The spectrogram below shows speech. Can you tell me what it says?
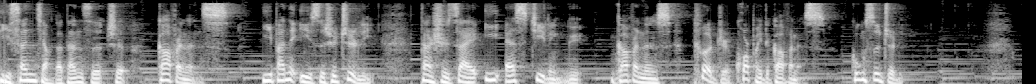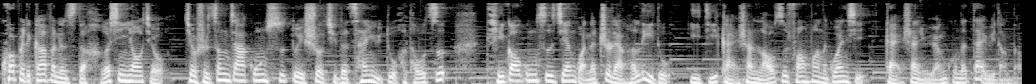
第三讲的单词是 governance，一般的意思是治理，但是在 ESG 领域，governance 特指 corporate governance 公司治理。corporate governance 的核心要求就是增加公司对社区的参与度和投资，提高公司监管的质量和力度，以及改善劳资双方的关系，改善员工的待遇等等。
